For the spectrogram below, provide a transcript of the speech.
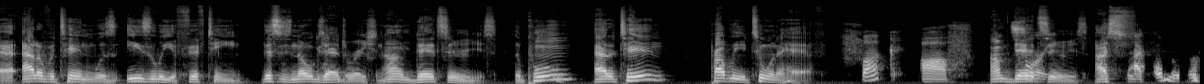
out of a ten was easily a fifteen. This is no exaggeration. I'm dead serious. The poom out of ten, probably a two and a half. Fuck off. I'm dead Sorry. serious. I s- Like, oh my god.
